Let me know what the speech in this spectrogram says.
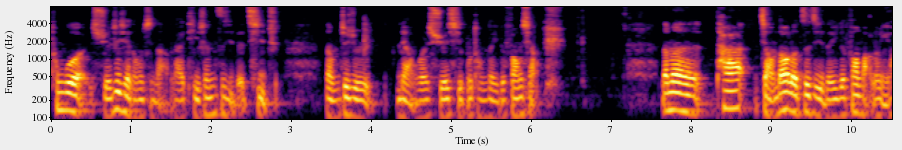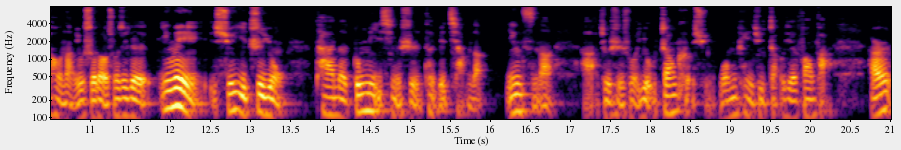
通过学这些东西呢，来提升自己的气质。那么这就是两个学习不同的一个方向。那么他讲到了自己的一个方法论以后呢，又说到说这个，因为学以致用，它的功利性是特别强的，因此呢，啊，就是说有章可循，我们可以去找一些方法。而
